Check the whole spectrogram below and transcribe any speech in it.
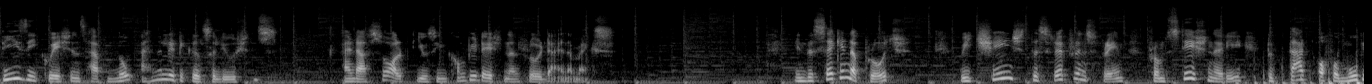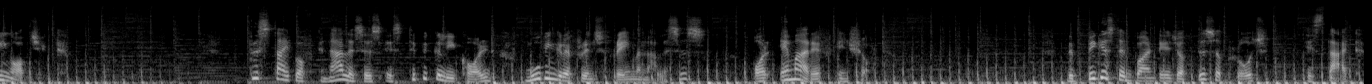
These equations have no analytical solutions and are solved using computational fluid dynamics. In the second approach, we change this reference frame from stationary to that of a moving object. This type of analysis is typically called moving reference frame analysis or MRF in short. The biggest advantage of this approach is that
